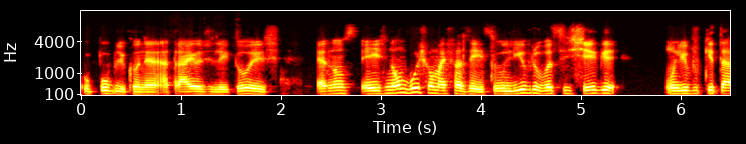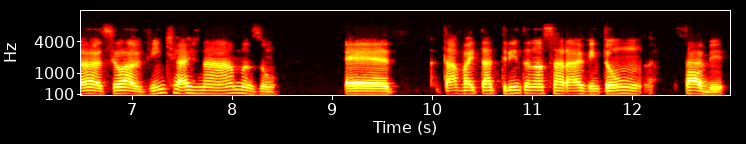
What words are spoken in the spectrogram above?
o público, né? Atraia os leitores. É, não, eles não buscam mais fazer isso. O livro, você chega, um livro que tá, sei lá, 20 reais na Amazon, é, tá, vai estar tá 30 na Saraiva, então, sabe,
